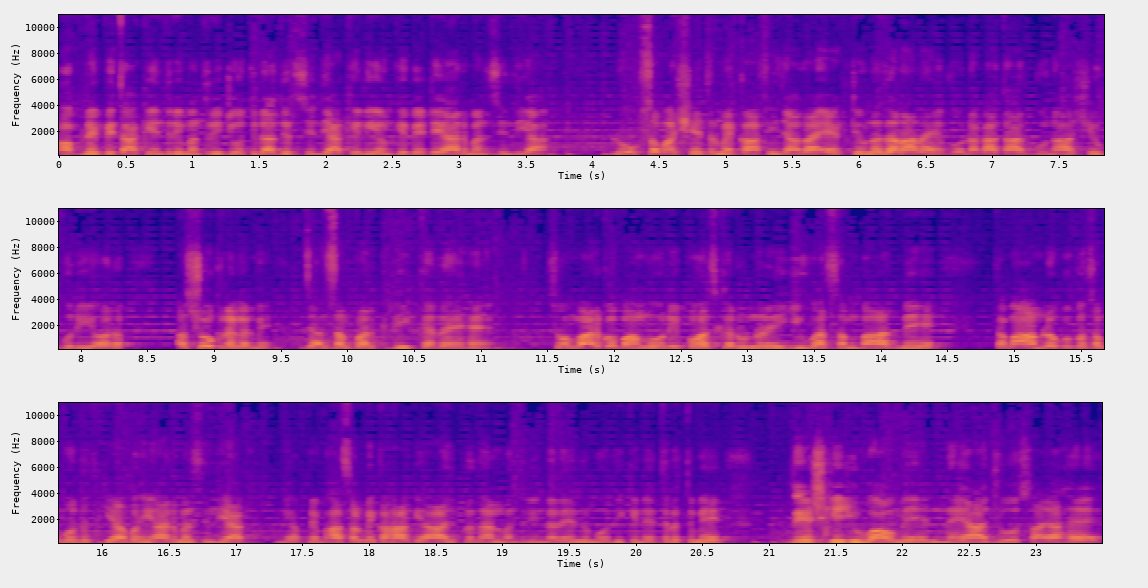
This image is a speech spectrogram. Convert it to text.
अपने पिता केंद्रीय मंत्री ज्योतिरादित्य सिंधिया के लिए उनके बेटे आरमन सिंधिया लोकसभा क्षेत्र में काफ़ी ज़्यादा एक्टिव नज़र आ रहे हैं। वो लगातार गुना, शिवपुरी और अशोकनगर में जनसंपर्क भी कर रहे हैं। सोमवार को बामोरी पहुंचकर उन्होंने युवा संवाद में तमाम लोगों को संबोधित किया। वहीं आरमन सिंधिया ने अपने भाषण में कहा कि आज प्रधानमंत्री नरेंद्र मोदी के नेतृत्व में देश के युवाओं में नया जोश आया है।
